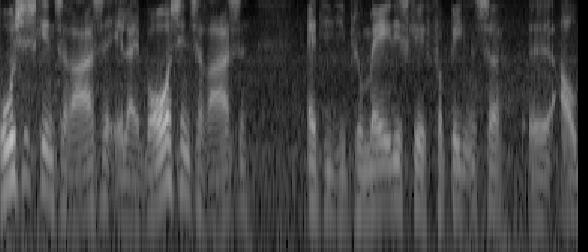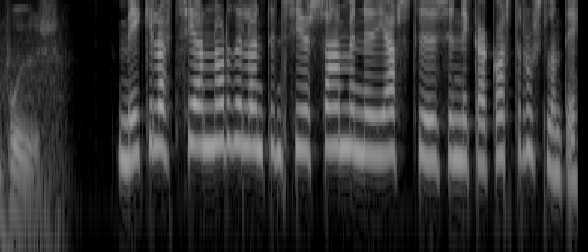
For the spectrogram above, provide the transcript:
russisk interesse eller i vores interesse, at de diplomatiske forbindelser øh, afbrydes. Mikilvægt sé að Norðurlöndin séu saminuð í afstöðu sinni gagvart Rúslandi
